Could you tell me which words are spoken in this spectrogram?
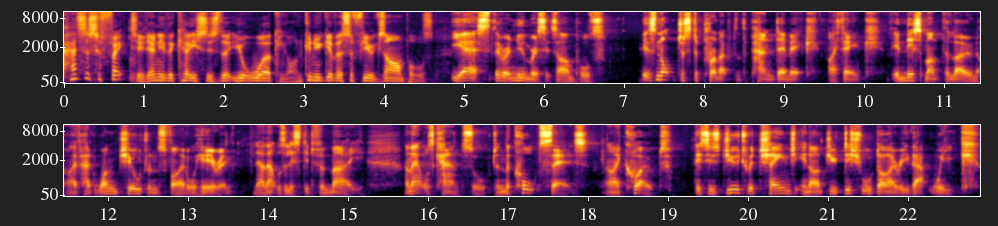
has this affected any of the cases that you're working on? Can you give us a few examples? Yes, there are numerous examples. It's not just a product of the pandemic, I think. In this month alone, I've had one children's final hearing. Now, that was listed for May, and that was cancelled. And the court said, and I quote, This is due to a change in our judicial diary that week.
